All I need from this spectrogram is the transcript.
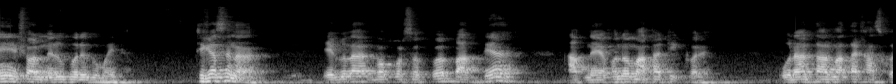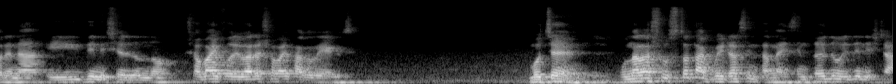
এই স্বর্ণের উপরে ঘুমাইতাম। ঠিক আছে না? এগুলা বকর চক্কর বাদ দিয়া আপনি এখনও মাথা ঠিক করেন। ওনার তার মাথা কাজ করে না এই জিনিসের জন্য সবাই পরিবারের সবাই পাগল হয়ে গেছে। বুঝছেন? ওনারা সুস্থ থাকবে এটার চিন্তা নাই। চিন্তা হইলে ওই জিনিসটা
